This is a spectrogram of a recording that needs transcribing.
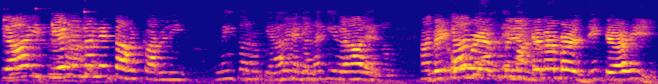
ਕਿਆ ਹੀ ਫਿਰ ਇਹਨਾਂ ਨੇ ਦਾਖਲ ਕਰ ਲਈ। ਨਹੀਂ ਤੁਹਾਨੂੰ ਕਿਹਾ ਨਹੀਂ, ਸੀਗਾ ਨਾ ਕਿ ਕਿਹਾ ਇਹਨਾਂ ਨੂੰ ਹੈ। ਲੈ ਲਓ। ਹਾਂਜੀ, ਨਹੀਂ ਕਿਹਾ ਉਹ ਸੀ ਇਸ ਅਸੀਂ ਤਰੀਕੇ ਨਾਲ ਮੈਂ ਜੀ ਕਿਹਾ ਸੀ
